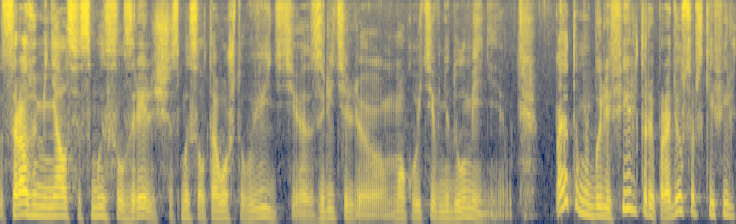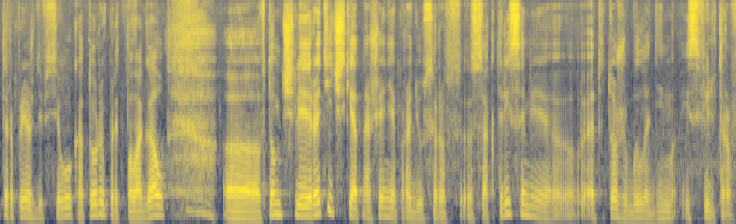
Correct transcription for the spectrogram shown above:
Сразу менялся смысл зрелища, смысл того, что вы видите. Зритель мог уйти в недоумение. Поэтому были фильтры, продюсерский фильтр прежде всего, который предполагал э, в том числе эротические отношения продюсеров с, с актрисами. Это тоже был одним из фильтров,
